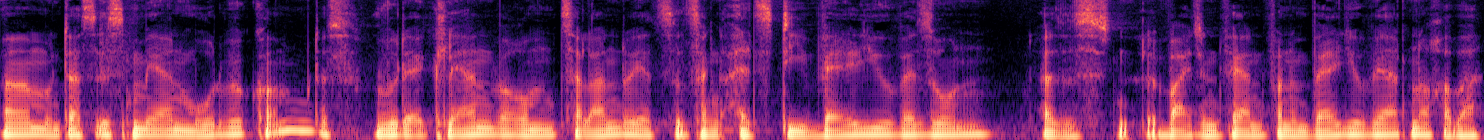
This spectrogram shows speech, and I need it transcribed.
Ähm, und das ist mehr in Mode bekommen. Das würde erklären, warum Zalando jetzt sozusagen als die Value-Version, also es ist weit entfernt von einem Value-Wert noch, aber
